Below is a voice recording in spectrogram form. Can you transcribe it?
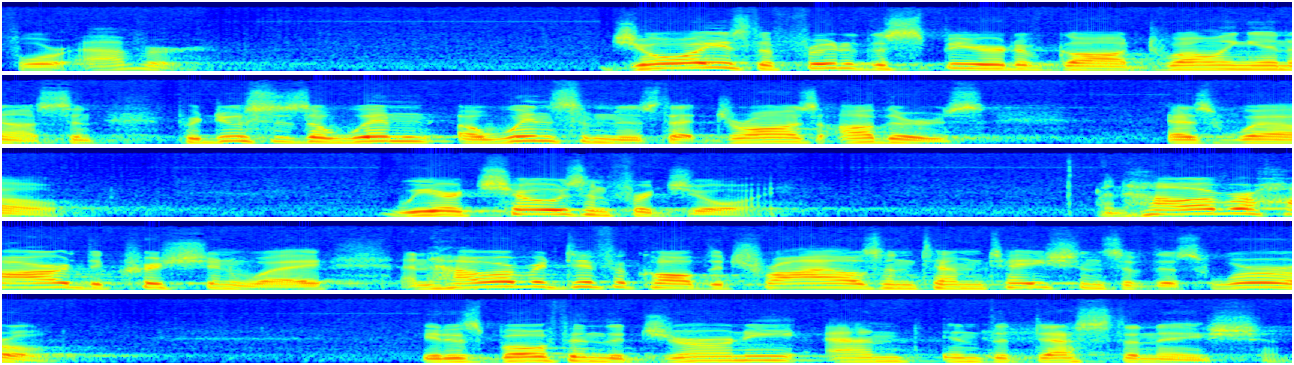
forever. Joy is the fruit of the Spirit of God dwelling in us and produces a, win, a winsomeness that draws others as well. We are chosen for joy. And however hard the Christian way, and however difficult the trials and temptations of this world, it is both in the journey and in the destination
